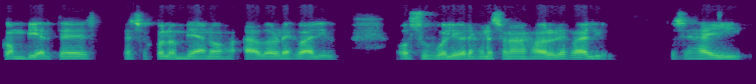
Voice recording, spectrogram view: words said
convierte pesos colombianos a dólares value o sus bolívares venezolanos a dólares value. Entonces ahí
